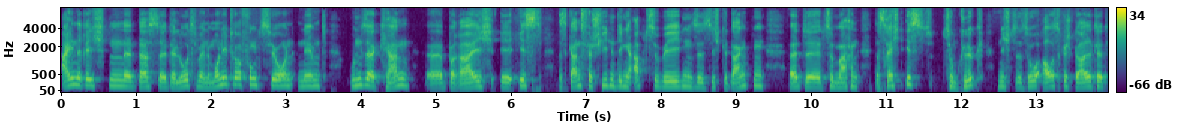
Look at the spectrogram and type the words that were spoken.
einrichten, dass äh, der Lotse eine Monitorfunktion nimmt. Unser Kernbereich äh, ist, es ganz verschiedene Dinge abzuwägen, sich Gedanken äh, zu machen. Das Recht ist zum Glück nicht so ausgestaltet,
